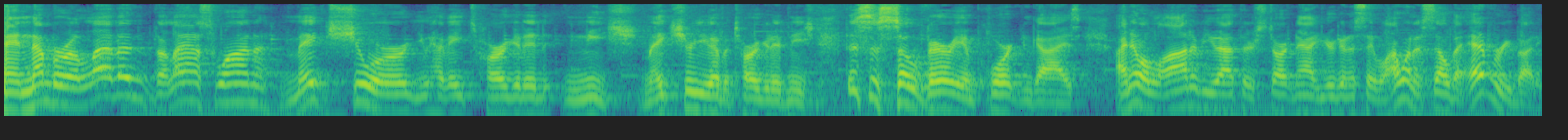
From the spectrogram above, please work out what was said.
and number 11 the last one make sure you have a targeted niche. Make sure you have a targeted niche. This is so very important guys. I know a lot of you out there starting out you're gonna say well I want to sell to everybody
